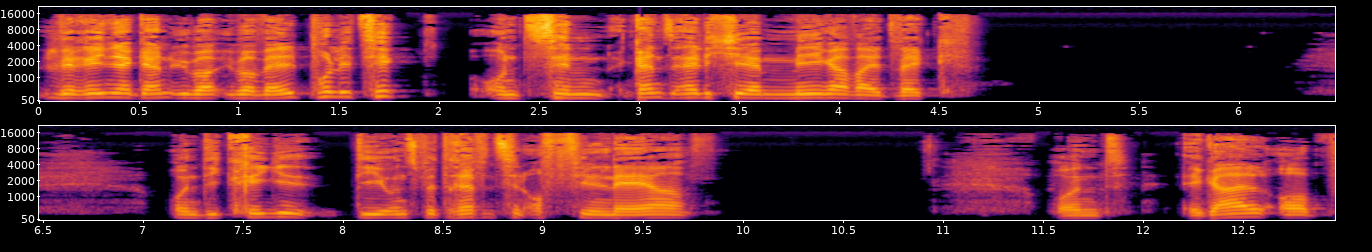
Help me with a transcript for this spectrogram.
wir reden ja gern über, über Weltpolitik und sind ganz ehrlich hier mega weit weg. Und die Kriege, die uns betreffen, sind oft viel näher. Und egal, ob,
